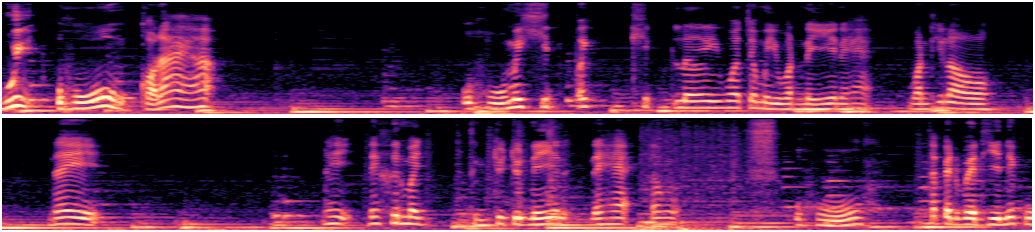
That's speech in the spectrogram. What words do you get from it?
อุ้ยโอ้โหก่อได้ฮะโอ้โหไม่คิดไม่คิดเลยว่าจะมีวันนี้นะฮะ วันที่เราได้ ได้ได้ขึ้นมาถึงจุดจุดๆนี้นะฮะ ต้อง โอ้โห ถ้าเป็นเวทีนี่กู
